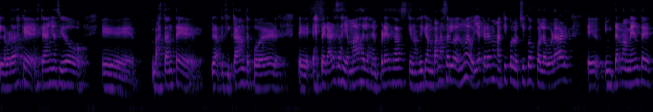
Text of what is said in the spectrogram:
la verdad es que este año ha sido... Eh, bastante gratificante poder eh, esperar esas llamadas de las empresas que nos digan, van a hacerlo de nuevo, ya queremos aquí con los chicos colaborar eh, internamente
